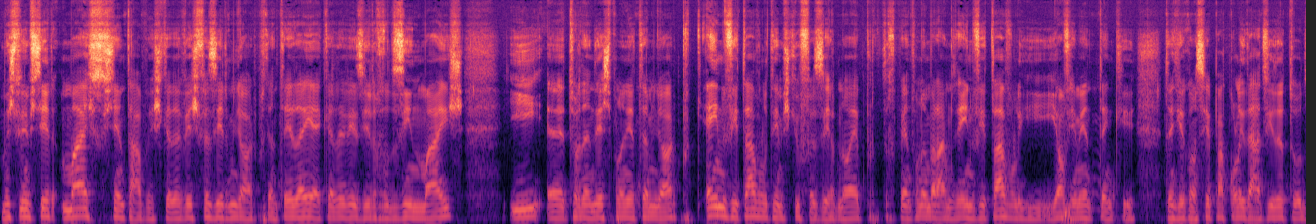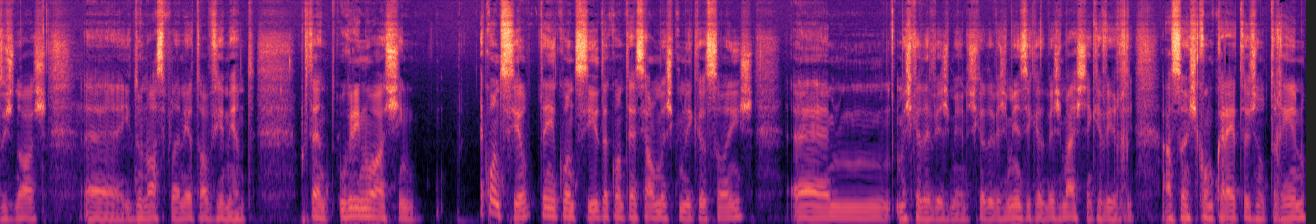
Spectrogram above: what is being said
Mas podemos ser mais sustentáveis, cada vez fazer melhor. Portanto, a ideia é cada vez ir reduzindo mais e uh, tornando este planeta melhor, porque é inevitável, temos que o fazer, não é porque de repente lembrarmos, é inevitável e, e obviamente tem que, tem que acontecer para a qualidade de vida de todos nós uh, e do nosso planeta, obviamente. Portanto, o greenwashing Aconteceu, tem acontecido, acontece algumas comunicações, um, mas cada vez menos, cada vez menos e cada vez mais tem que haver ações concretas no terreno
